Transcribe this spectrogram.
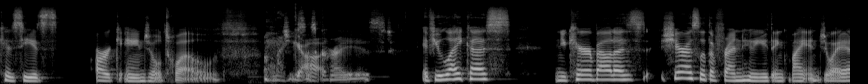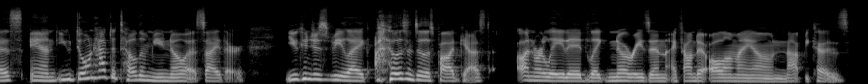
Cuz he's Archangel 12. Oh my Jesus god. Christ. If you like us and you care about us, share us with a friend who you think might enjoy us. And you don't have to tell them you know us either. You can just be like, I listen to this podcast, unrelated, like no reason. I found it all on my own, not because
